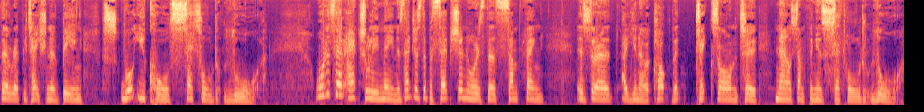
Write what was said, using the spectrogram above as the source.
the reputation of being what you call settled law. What does that actually mean? Is that just a perception, or is there something? Is there a, a you know a clock that ticks on to now something is settled law?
